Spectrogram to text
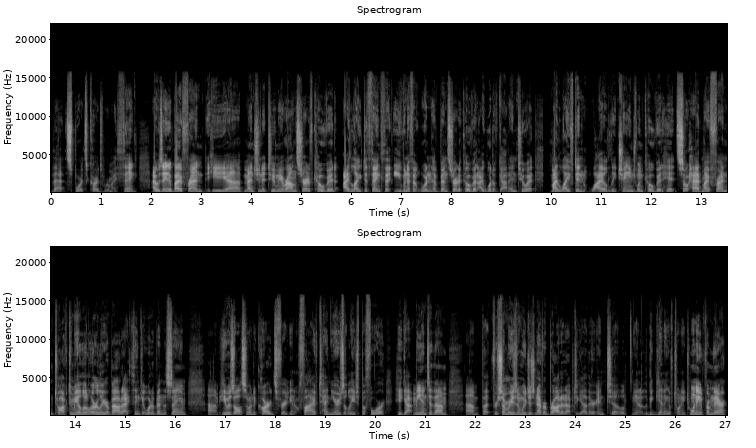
that sports cards were my thing. I was aided by a friend. He uh, mentioned it to me around the start of COVID. I'd like to think that even if it wouldn't have been start of COVID, I would have got into it my life didn't wildly change when COVID hit, so had my friend talked to me a little earlier about it, I think it would have been the same. Um, he was also into cards for you know five, ten years at least before he got me into them, um, but for some reason we just never brought it up together until you know the beginning of 2020, and from there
